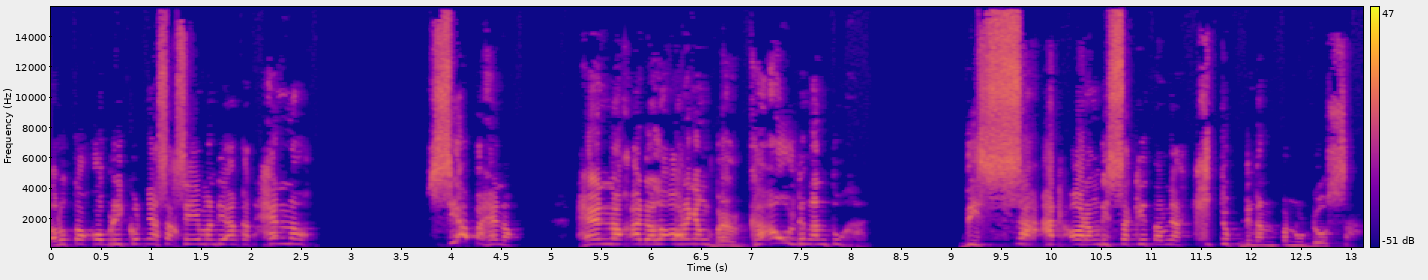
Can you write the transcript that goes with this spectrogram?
Lalu tokoh berikutnya saksi iman diangkat Henok. Siapa Henok? Henok adalah orang yang bergaul dengan Tuhan. Di saat orang di sekitarnya hidup dengan penuh dosa.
